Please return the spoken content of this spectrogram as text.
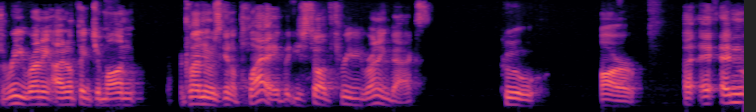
three running. I don't think Jamal McClendon was going to play, but you still have three running backs who are, uh, and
